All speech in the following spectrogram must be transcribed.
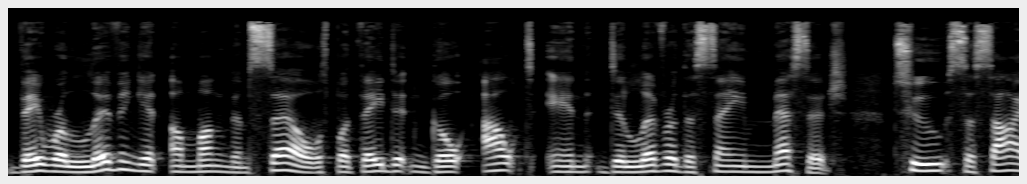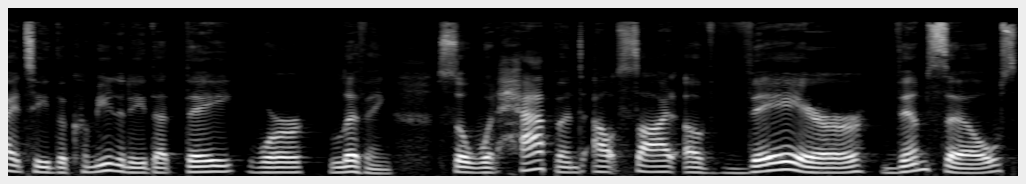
They were living it among themselves, but they didn't go out and deliver the same message to society, the community that they were living. So, what happened outside of their themselves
